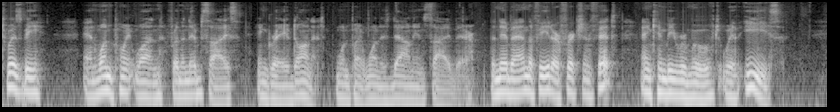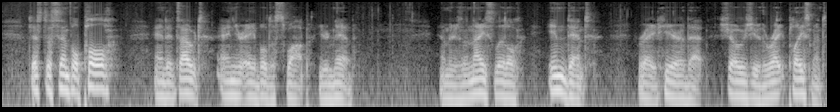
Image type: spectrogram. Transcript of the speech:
TWSBI and 1.1 for the nib size engraved on it. 1.1 is down inside there. The nib and the feed are friction fit and can be removed with ease. Just a simple pull and it's out and you're able to swap your nib. And there's a nice little indent right here that shows you the right placement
